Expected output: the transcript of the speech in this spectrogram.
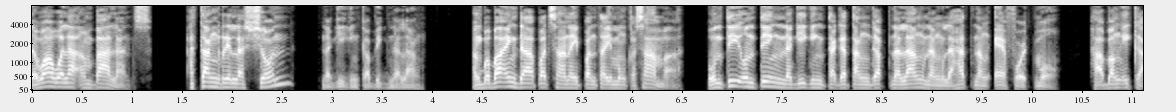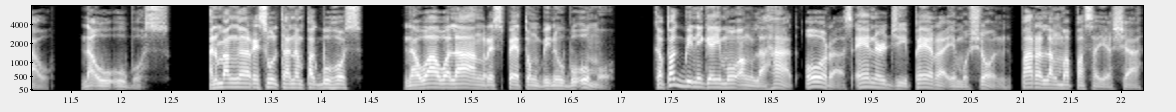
Nawawala ang balance. At ang relasyon, nagiging kabig na lang. Ang babaeng dapat sana'y pantay mong kasama, Unti-unting nagiging tagatanggap na lang ng lahat ng effort mo, habang ikaw, nauubos. Ano mga resulta ng pagbuhos? Nawawala ang respetong binubuo mo. Kapag binigay mo ang lahat, oras, energy, pera, emosyon, para lang mapasaya siya,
